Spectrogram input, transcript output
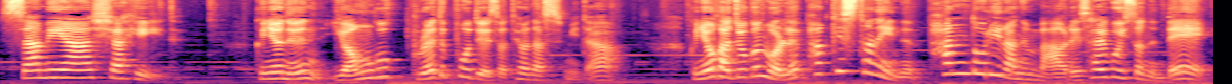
사미아 샤히드. 그녀는 영국 브래드포드에서 태어났습니다. 그녀 가족은 원래 파키스탄에 있는 판돌이라는 마을에 살고 있었는데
